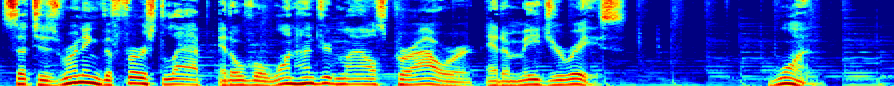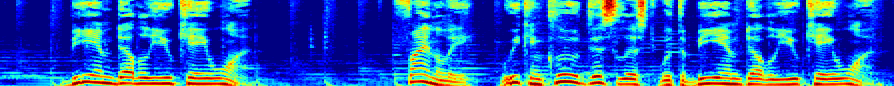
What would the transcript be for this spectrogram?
such as running the first lap at over 100 miles per hour at a major race. 1. BMW K1 Finally, we conclude this list with the BMW K1.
